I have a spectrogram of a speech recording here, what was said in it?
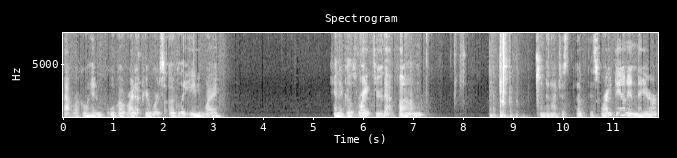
that I go ahead and we'll go right up here where it's ugly anyway. And it goes right through that foam. And then I just poke this right down in there.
